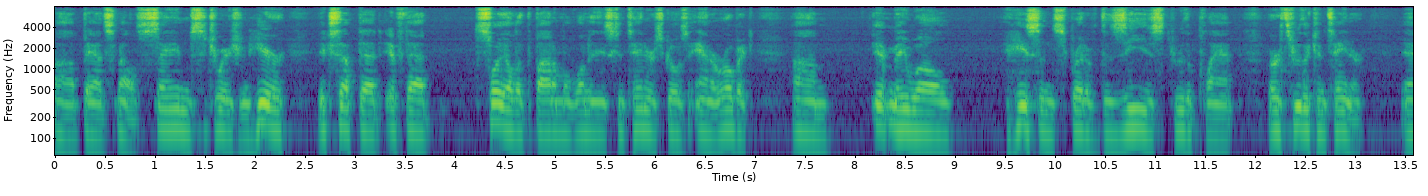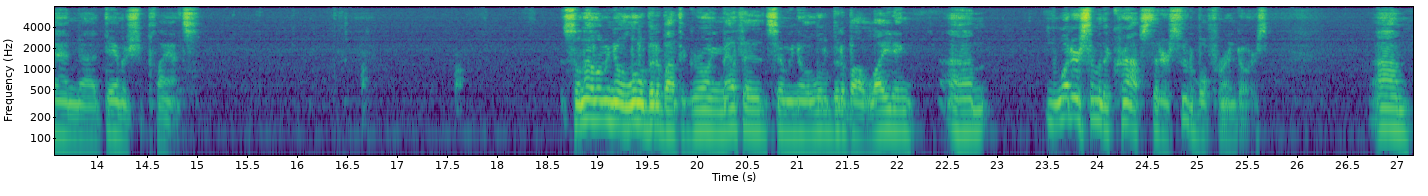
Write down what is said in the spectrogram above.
uh, bad smells. Same situation here, except that if that soil at the bottom of one of these containers goes anaerobic, um, it may well hasten spread of disease through the plant or through the container and uh, damage the plants. So now that we know a little bit about the growing methods and we know a little bit about lighting, um, what are some of the crops that are suitable for indoors? Um,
